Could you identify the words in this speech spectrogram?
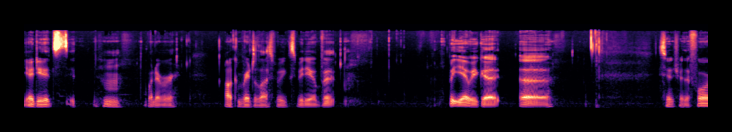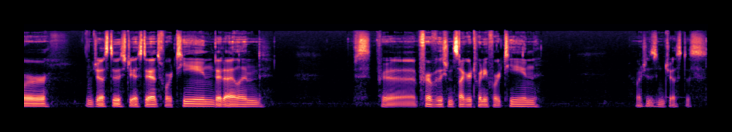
Yeah, dude, it's it, hmm whatever. I'll compare it to last week's video, but but yeah, we got uh Century of the Four, Injustice, Just Dance 14, Dead Island. Pro, Pro Evolution Soccer 2014. How much is Injustice?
